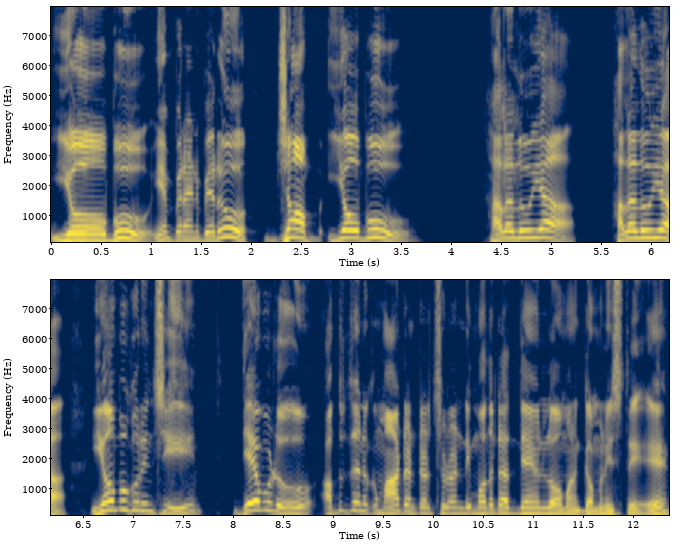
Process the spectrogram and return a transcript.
యోబు. ఏం పేరు? ఆయన పేరు జాబ్. యోబు. హలలుయ హలలుయ యోబు గురించి దేవుడు అద్భుతమైన ఒక మాట అంటాడు చూడండి. మొదటి అధ్యాయంలో మనం గమనిస్తే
